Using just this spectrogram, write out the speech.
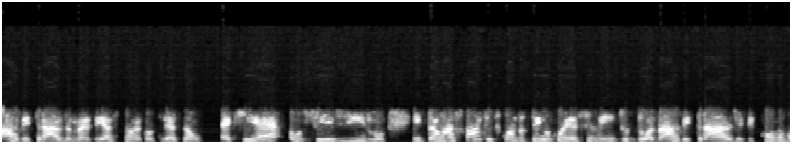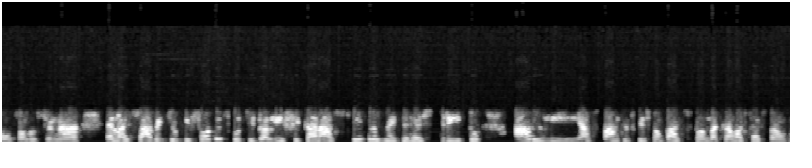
arbitragem, mediação, a conciliação, é que é o sigilo. Então, as partes, quando têm o conhecimento do, da arbitragem, de como vão solucionar, elas sabem que o que for discutido ali ficará simplesmente restrito ali, as partes que estão participando daquela sessão.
